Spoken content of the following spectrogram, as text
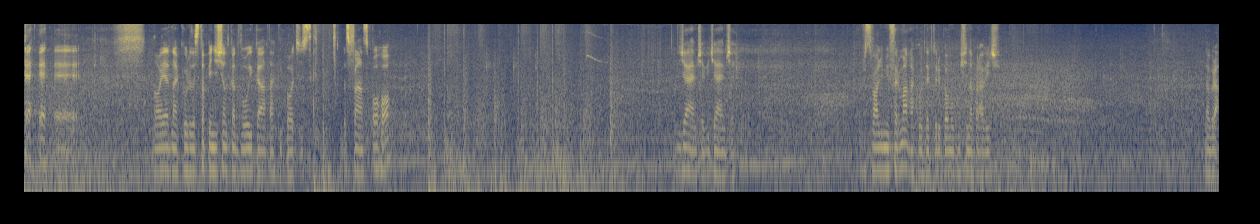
Hehehe. No jednak, kurde, 152, taki pocisk. Bez szans. Oho. Widziałem cię, widziałem cię. Rozwalił mi Fermana, kurde, który pomógł mi się naprawić. Dobra.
